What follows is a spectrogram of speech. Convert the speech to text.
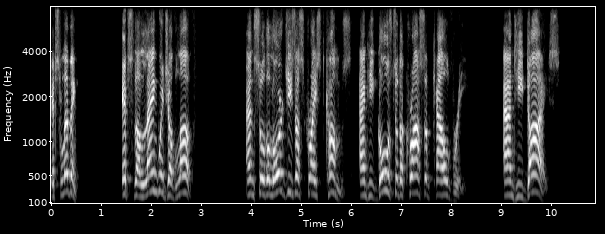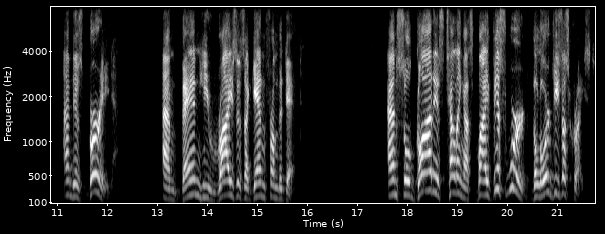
It's living, it's the language of love. And so the Lord Jesus Christ comes and he goes to the cross of Calvary and he dies and is buried, and then he rises again from the dead. And so God is telling us by this word, the Lord Jesus Christ,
